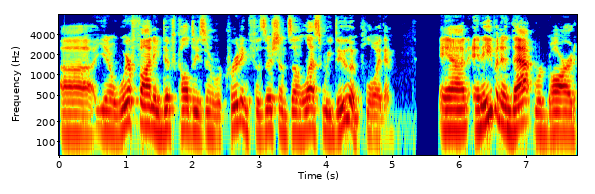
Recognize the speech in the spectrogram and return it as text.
Uh, you know, we're finding difficulties in recruiting physicians unless we do employ them, and and even in that regard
